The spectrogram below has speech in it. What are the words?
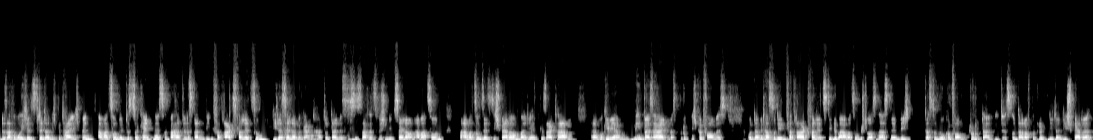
eine Sache, wo ich als Dritter nicht beteiligt bin. Amazon nimmt es zur Kenntnis und behandelt es dann wie eine Vertragsverletzung, die der Seller begangen hat. Und dann ist es eine Sache zwischen dem Seller und Amazon. Bei Amazon setzt die Sperre, weil die halt gesagt haben, ähm, okay, wir haben einen Hinweis erhalten, dass das Produkt nicht konform ist. Und damit hast du den Vertrag verletzt, den du bei Amazon geschlossen hast, nämlich dass du nur konforme Produkte anbietest. Und darauf begründen die dann die Sperre.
